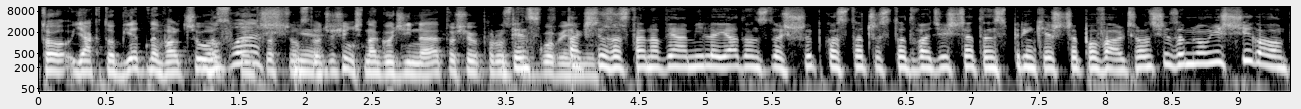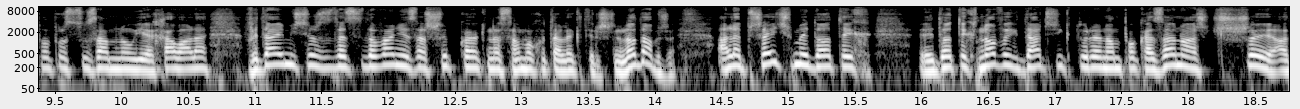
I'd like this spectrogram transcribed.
to jak to biedne walczyło no z prędkością 110 na godzinę, to się po prostu Więc w głowie tak nie się zastanawiałam, ile jadąc dość szybko 100 czy 120 ten Spring jeszcze powalczył walczy. On się ze mną nie ścigał, on po prostu za mną jechał, ale wydaje mi się, że zdecydowanie za szybko jak na samochód elektryczny. No dobrze, ale przejdźmy do tych, do tych nowych Daci, które nam pokazano, aż trzy. A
